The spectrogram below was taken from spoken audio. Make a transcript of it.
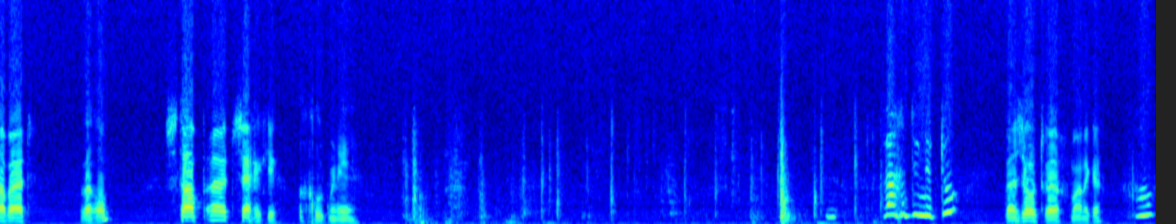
Stap uit. Waarom? Stap uit, zeg ik je. Goed, meneer. Waar gaat u naartoe? Ik ben zo terug, manneke. Oh.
